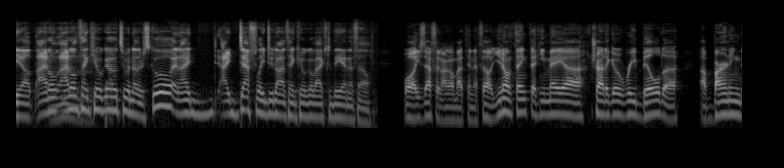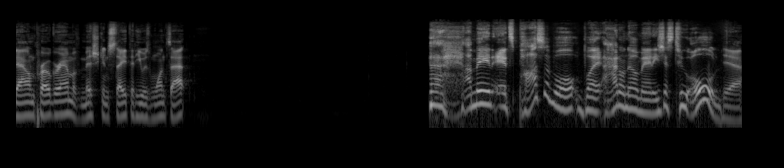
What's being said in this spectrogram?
Yep, I don't I don't think he'll go to another school, and I I definitely do not think he'll go back to the NFL. Well, he's definitely not going back to the NFL. You don't think that he may uh, try to go rebuild a, a burning down program of Michigan State that he was once at? I mean, it's possible, but I don't know, man. He's just too old. Yeah.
